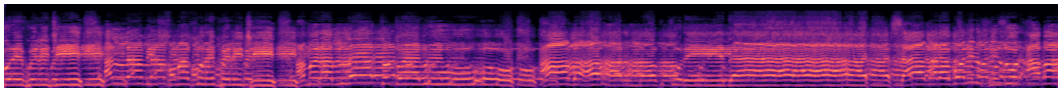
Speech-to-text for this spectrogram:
করে ফেলেছি, আল্লাহ আমি ক্ষমা করে ফেলেছি, আমার আল্লাহ তো দয়ালু, আবার মাফ করে দেয়। সাহাবারা বলেন, হুজুর, আবার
